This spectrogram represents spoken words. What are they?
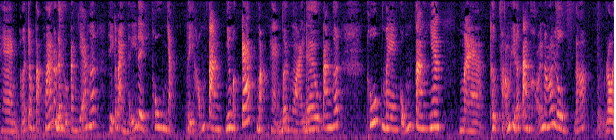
hàng ở trong tạp hóa nó đều tăng giá hết. Thì các bạn nghĩ đi thu nhập thì không tăng nhưng mà các mặt hàng bên ngoài đều tăng hết. Thuốc men cũng tăng nha mà thực phẩm thì nó tăng khỏi nói luôn. Đó rồi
